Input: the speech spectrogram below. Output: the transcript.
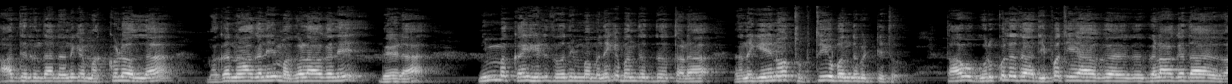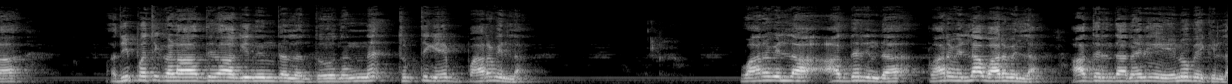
ಆದ್ದರಿಂದ ನನಗೆ ಮಕ್ಕಳು ಅಲ್ಲ ಮಗನಾಗಲಿ, ಮಗಳಾಗಲಿ ಬೇಡ. ನಿಮ್ಮ ಕೈ ಹಿಡಿದು ನಿಮ್ಮ ಮನೆಗೆ ಬಂದದ್ದು ತಡ. ನನಗೇನೋ ತೃಪ್ತಿಯು ಬಂದು ಬಿಟ್ಟಿತು ತಾವು ಗುರುಕುಲದ ಅಧಿಪತಿಯಾಗಗಳಾಗದಾಗ ಅಧಿಪತಿಗಳಾದಾಗಿನಿಂದಲಂತೂ ನನ್ನ ತೃಪ್ತಿಗೆ ಪಾರವಿಲ್ಲ ವಾರವಿಲ್ಲ ಆದ್ದರಿಂದ, ವಾರವಿಲ್ಲ ವಾರವಿಲ್ಲ. ಆದ್ದರಿಂದ ನನಗೆ ಏನೂ ಬೇಕಿಲ್ಲ.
